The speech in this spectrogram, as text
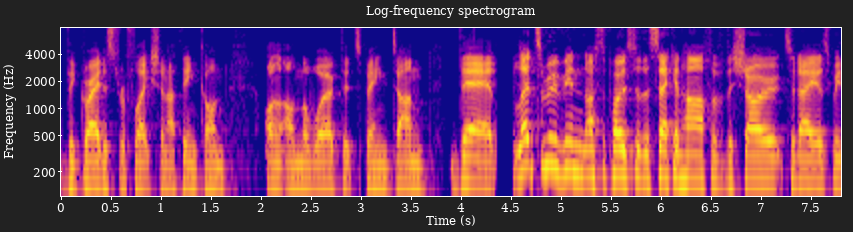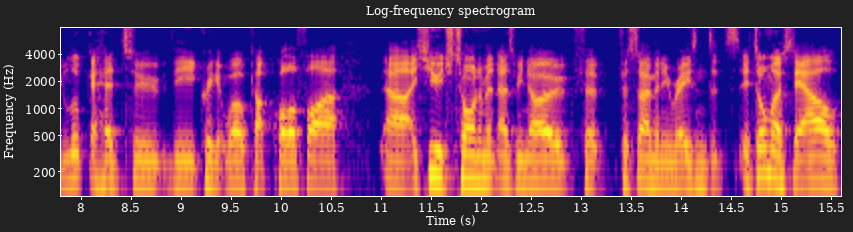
the greatest reflection I think on on, on the work that's being done there. Let's move in, I suppose, to the second half of the show today as we look ahead to the Cricket World Cup qualifier. Uh, a huge tournament, as we know, for, for so many reasons. It's it's almost our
